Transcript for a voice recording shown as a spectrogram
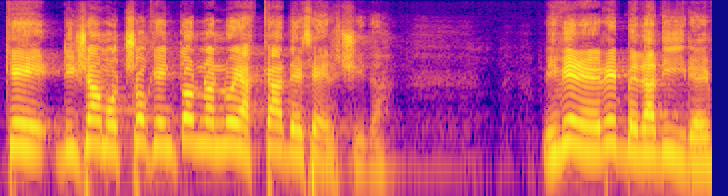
che diciamo ciò che intorno a noi accade esercita. Mi viene da dire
